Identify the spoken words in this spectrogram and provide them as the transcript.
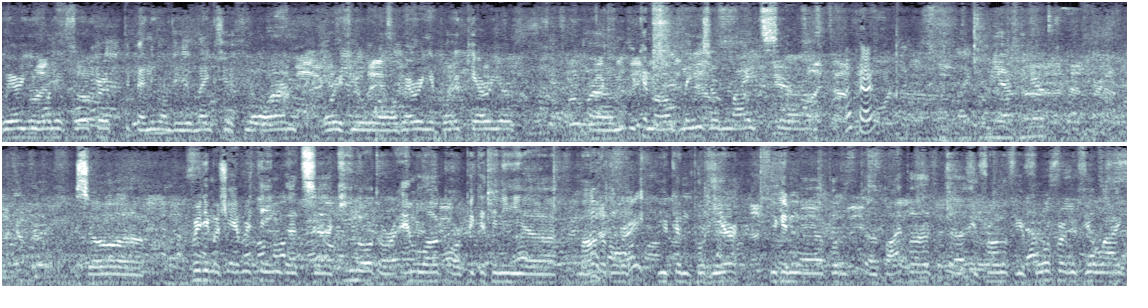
where you want your foregrip depending on the length of your arm or if you're uh, wearing a body carrier. Um, you can mount laser lights uh, Okay. like we have here. So uh, pretty much everything that's uh, KeyMod or M-LOK or Picatinny uh, mountable, you can put here. You can uh, put a bipod uh, in front of your foregrip if you like,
